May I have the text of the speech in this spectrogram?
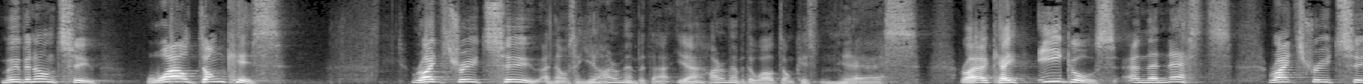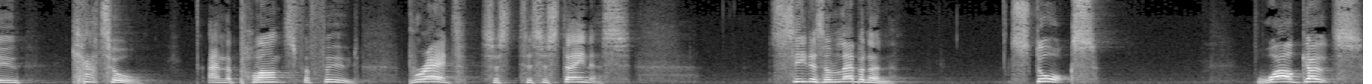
Moving on to wild donkeys. Right through to, and they'll say, Yeah, I remember that. Yeah, I remember the wild donkeys. Yes. Right, okay. Eagles and their nests. Right through to cattle and the plants for food. Bread to sustain us. Cedars of Lebanon. Storks wild goats,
